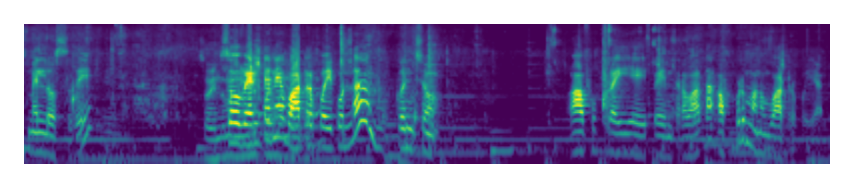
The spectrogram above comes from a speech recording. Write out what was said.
స్మెల్ వస్తుంది. సో వెంటనే వాటర్? పోయకుండా కొంచెం హాఫ్ ఫ్రై అయిపోయిన తర్వాత అప్పుడు మనం వాటర్ పోయాలి.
